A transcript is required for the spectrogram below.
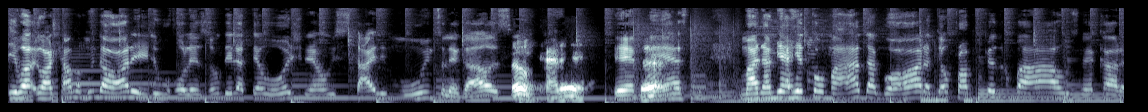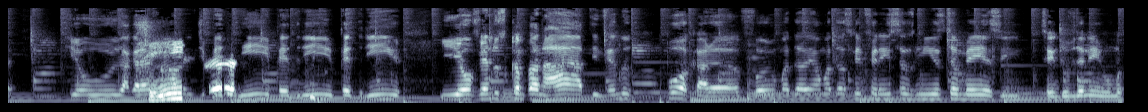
eu, eu achava muito da hora ele, o rolezão dele até hoje, né? Um style muito legal, assim. Não, cara, é. É, é. Mas na minha retomada agora, até o próprio Pedro Barros, né, cara? Que eu, a galera Sim. de Pedrinho, Pedrinho, Pedrinho. E eu vendo os campeonatos e vendo. Pô, cara, foi uma, da, é uma das referências minhas também, assim, sem dúvida nenhuma.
